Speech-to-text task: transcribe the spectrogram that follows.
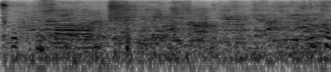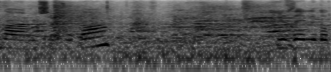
Çok güzel. Kadarmış acaba? 159.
